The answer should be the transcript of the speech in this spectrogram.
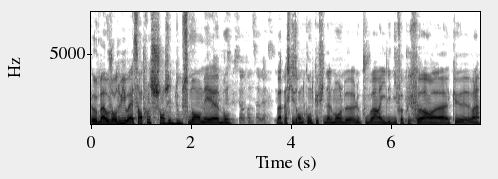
euh, bah aujourd'hui, ouais, c'est en train de changer doucement, mais euh, bon. Parce que en train de s'inverser. Bah parce qu'ils se rendent compte que finalement le, le pouvoir il est dix fois plus fort euh, que voilà.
